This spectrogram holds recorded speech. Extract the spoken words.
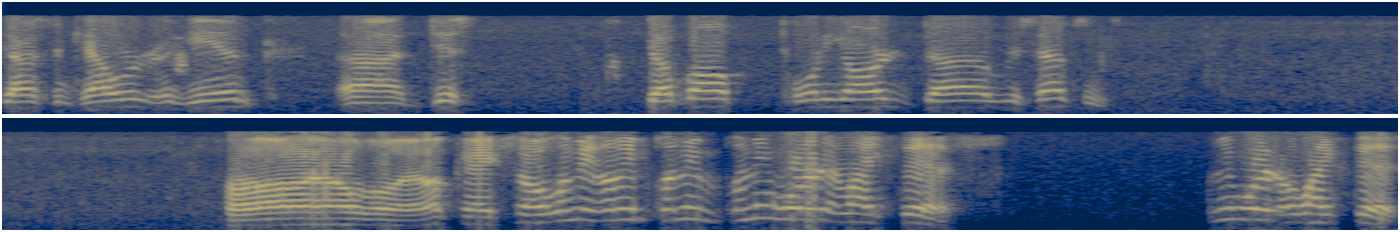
Dustin Keller again. Uh, just dump off twenty yard uh, receptions. Oh boy. Okay, so let me let me let me let me word it like this. Let me word it like this.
